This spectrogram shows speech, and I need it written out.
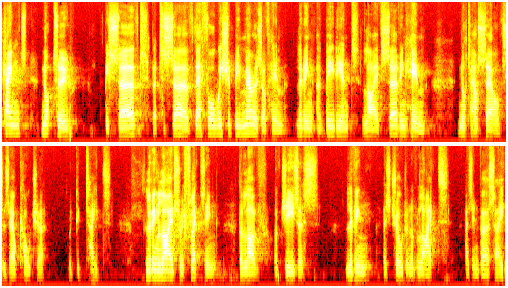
came not to be served, but to serve. Therefore, we should be mirrors of him, living obedient lives, serving him, not ourselves, as our culture would dictate. Living lives reflecting the love of Jesus, living as children of light, as in verse 8.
